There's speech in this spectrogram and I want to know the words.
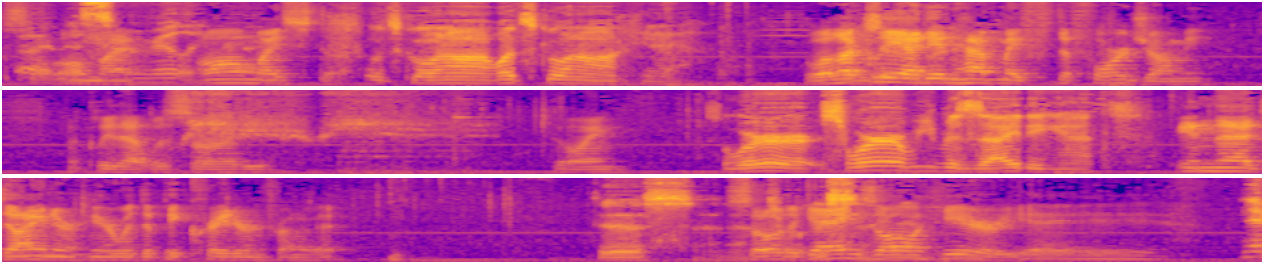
so That all my really all bad. my stuff. What's going on? What's going on here? Well, luckily? I didn't have my the forge on me. Luckily that was already going So where, so where are we residing at? in the diner here with the big crater in front of it. This. So the gang's all here. Yay! No,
